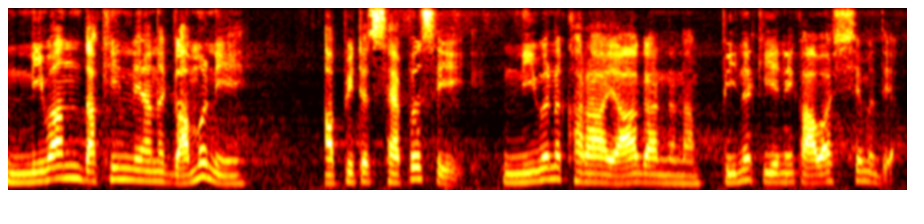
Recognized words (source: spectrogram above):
නිවන් දකින්න යන ගමනේ අපිට සැපසේ නිවන කරා යාගන්න නම් පින කියන එක අවශ්‍යම දෙයක්.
